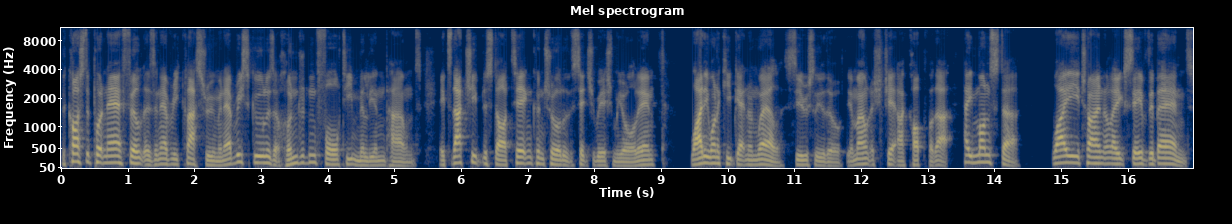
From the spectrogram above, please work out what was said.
The cost of putting air filters in every classroom in every school is 140 million pounds. It's that cheap to start taking control of the situation we're all in. Why do you want to keep getting unwell? Seriously though, the amount of shit I cop for that. Hey, monster, why are you trying to like save the band?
